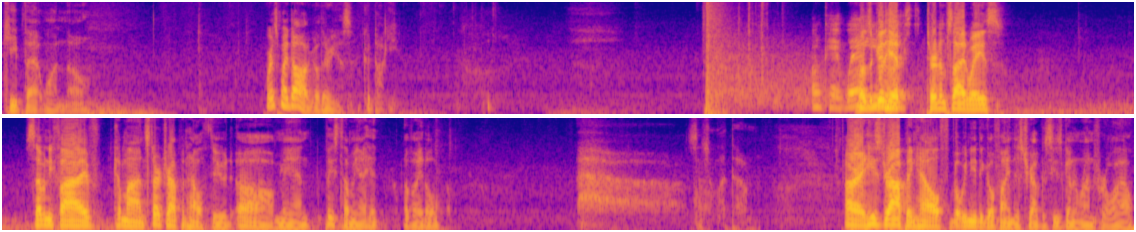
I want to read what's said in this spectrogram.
keep that one though. Where's my dog? Oh, there he is. Good doggy. Okay, where That was a good hit. Turn him sideways. 75. Come on, start dropping health, dude. Oh man, please tell me I hit a vital. Such a letdown. All right, he's dropping health, but we need to go find his trail because he's going to run for a while.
